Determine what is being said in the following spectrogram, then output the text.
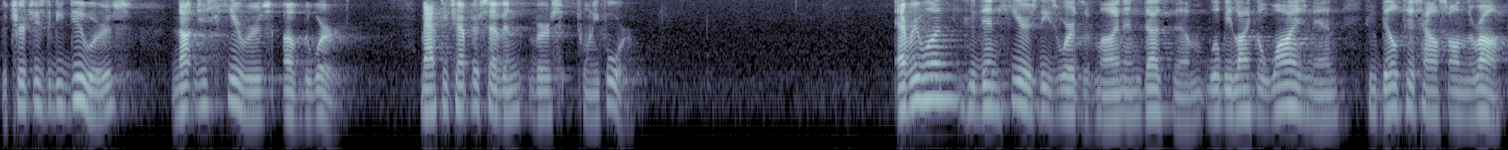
The church is to be doers, not just hearers of the word. Matthew chapter 7, verse 24. Everyone who then hears these words of mine and does them will be like a wise man who built his house on the rock.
